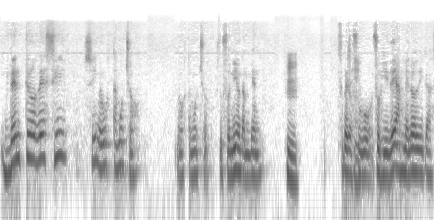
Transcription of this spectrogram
Dentro de sí, sí, me gusta mucho. Me gusta mucho. Su sonido también. Hmm. Pero sus ideas melódicas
